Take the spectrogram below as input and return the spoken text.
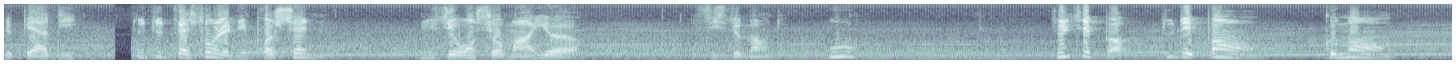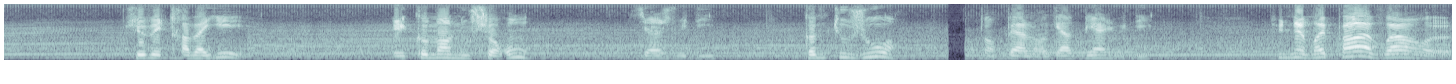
Le père dit De toute façon, l'année prochaine, nous irons sûrement ailleurs. Le fils demande Où? Je ne sais pas. Tout dépend comment je vais travailler et comment nous serons. Serge lui dit Comme toujours, ton père le regarde bien lui dit Tu n'aimerais pas avoir euh,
